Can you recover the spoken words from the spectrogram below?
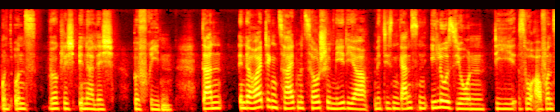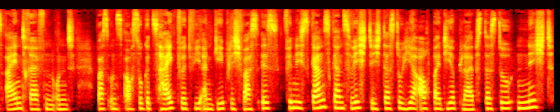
und uns wirklich innerlich befrieden. Dann in der heutigen Zeit mit Social Media, mit diesen ganzen Illusionen, die so auf uns eintreffen und was uns auch so gezeigt wird, wie angeblich was ist, finde ich es ganz, ganz wichtig, dass du hier auch bei dir bleibst, dass du nicht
